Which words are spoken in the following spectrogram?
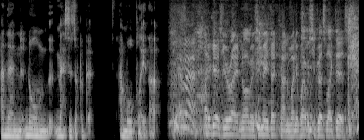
and then Norm messes up a bit, and we'll play that. I guess you're right, Norm. If she made that kind of money, why would she dress like this? These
